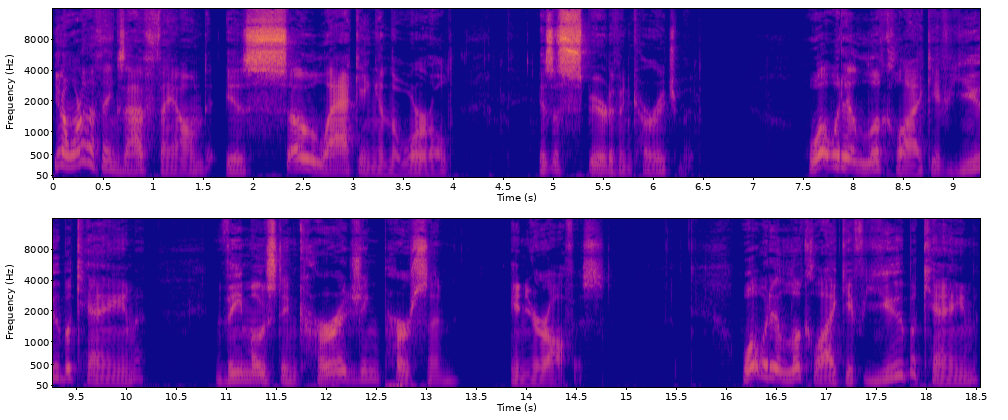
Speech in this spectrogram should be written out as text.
You know, one of the things I've found is so lacking in the world is a spirit of encouragement. What would it look like if you became the most encouraging person in your office? What would it look like if you became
